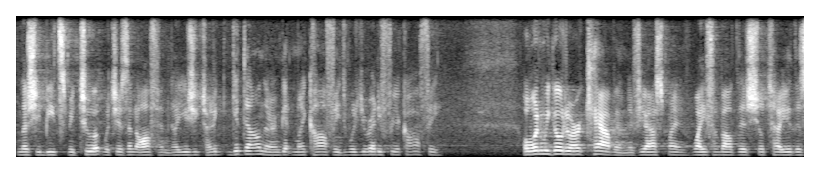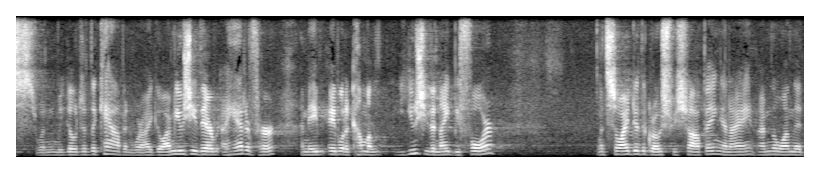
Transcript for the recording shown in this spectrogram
Unless she beats me to it, which isn't often. I usually try to get down there I'm getting my coffee. Are you ready for your coffee? Or when we go to our cabin, if you ask my wife about this, she'll tell you this when we go to the cabin where I go. I'm usually there ahead of her. I'm able to come usually the night before. And so I do the grocery shopping, and I, I'm the one that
